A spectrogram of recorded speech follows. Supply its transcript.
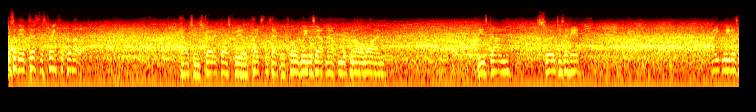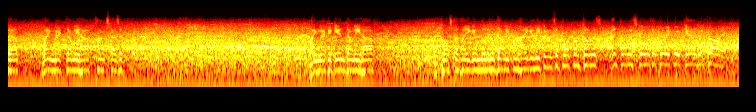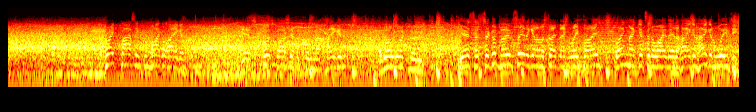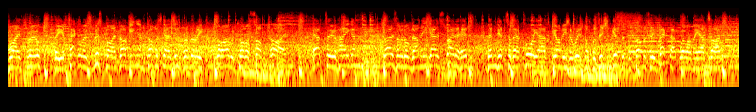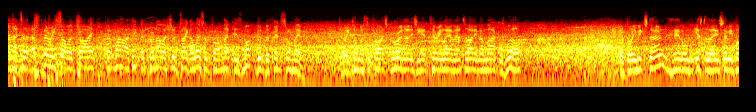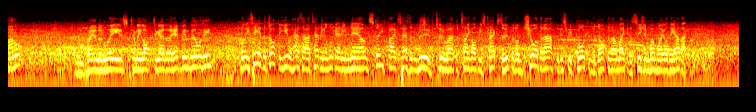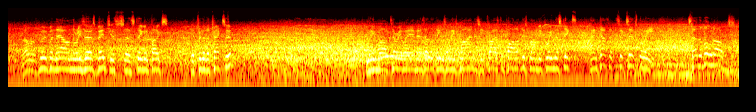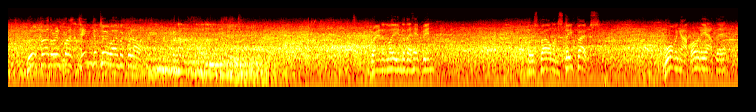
This will be a test of strength for Cronulla. Alchin straight across field, takes the tackle, 12 metres out now from the Cronulla line. He's done, surges ahead. Eight metres out, Langmack dummy half, Tunks has it. Langmack again, dummy half. Across to Hagan, the little dummy from Hagan. He found support from Thomas, and Thomas scores a very good Canterbury try. Great passing from Michael Hagan. Yes, first class effort from uh, Hagan. A well-worked move. Yes, it's a good move. See it again on the State Bank replay. Langmack gets it away there to Hagan. Hagan weaves his way through. The tackle is missed by Docking and Thomas goes in for a very, what I would call a soft try. Out to Hagan, throws a little dummy, goes straight ahead, then gets about four yards beyond his original position, gives it to Thomas, who backed up well on the outside, and that's a, a very solid try, but one I think that Cronulla should take a lesson from. That is not good defence from them. Terry Thomas to try scorer. Notice he had Terry Lamb outside him unmarked as well. Referee Mick Stone handled yesterday's semi-final. And Brandon Lee is coming off to go to the headbin, Bill, is he? Well, he's here. The doctor, Hugh Hazzard's having a look at him now, and Steve Folkes hasn't moved to uh, to take off his tracksuit, but I'm sure that after this report from the doctor, they'll make a decision one way or the other. Well, there's movement now on the reserves bench as uh, Stephen Folkes gets rid of the tracksuit. Meanwhile, Terry Lamb has other things on his mind as he tries to pilot this one between the sticks and does it successfully. So the Bulldogs move further in front, 10 to 2 over Cronulla. Brandon Lee into the head bin. For Bell and Steve Folkes warming up, already out there.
